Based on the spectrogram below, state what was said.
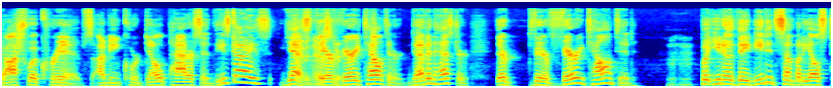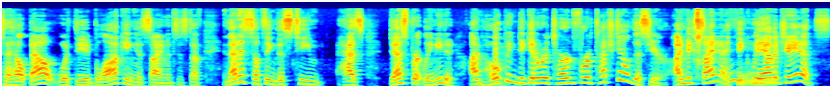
Joshua Cribbs, I mean, Cordarrelle Patterson. These guys, yes, they are very talented. Devin Hester, they're, they're very talented Mm-hmm. But you know they needed somebody else to help out with the blocking assignments and stuff, and that is something this team has desperately needed. I'm hoping to get a return for a touchdown this year. I'm excited. Ooh. I think we have a chance.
